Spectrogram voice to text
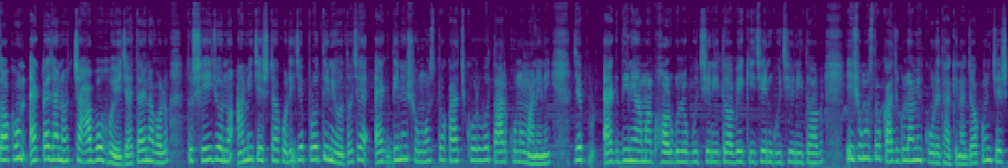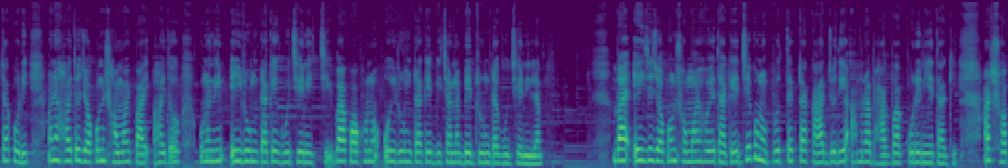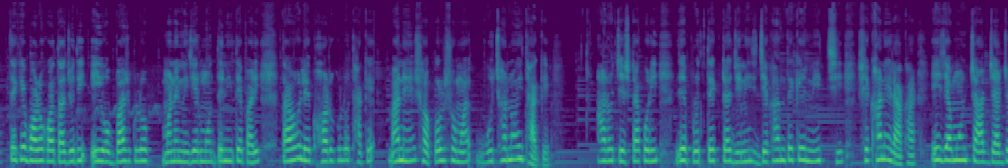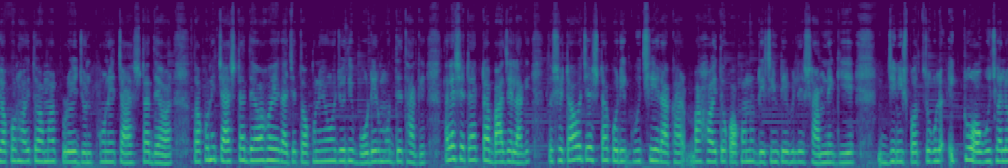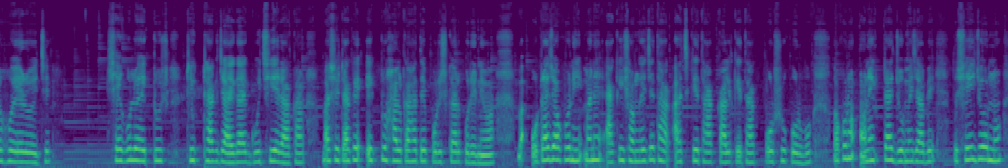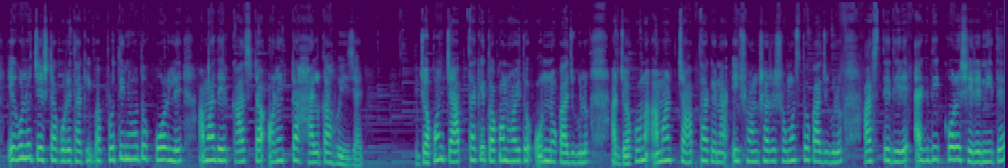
তখন একটা যেন চাপও হয়ে যায়, তাই না বলো? তো সেই জন্য আমি চেষ্টা করি যে প্রতিনিয়ত যে একদিনে সমস্ত কাজ করব তার কোনো মানে নেই। যে একদিনে আমার ঘরগুলো গুছিয়ে নিতে হবে কিচেন গুছিয়ে নিতে হবে, এই সমস্ত কাজগুলো আমি করে থাকি না। যখন চেষ্টা করি মানে হয়তো যখন সময় পাই, হয়তো কোনো দিন এই রুমটাকে গুছিয়ে নিচ্ছি বা কখনো ওই রুমটাকে বিছানা বেডরুমটা গুছিয়ে নিলাম। বা এই যে যখন সময় হয়ে থাকে, যে কোনো প্রত্যেকটা কাজ যদি আমরা ভাগ ভাগ করে নিয়ে থাকি। আর সব থেকে বড় কথা, যদি এই অভ্যাসগুলো মানে নিজের মধ্যে নিতে পারি, তাহলে ঘরগুলো থাকে মানে সকল সময় গুছানোই থাকে। আরও চেষ্টা করি যে প্রত্যেকটা জিনিস যেখান থেকে নিচ্ছি সেখানে রাখার। এই যেমন চার্জার, যখন হয়তো আমার প্রয়োজন ফোনে চার্জটা দেওয়ার, তখনই চার্জটা দেওয়া হয়ে গেছে তখনইও যদি বোর্ডের মধ্যে থাকে, তাহলে সেটা একটা বাজে লাগে। তো সেটাও চেষ্টা করি গুছিয়ে রাখার বা হয়তো কখনও ড্রেসিং টেবিলের সামনে গিয়ে জিনিসপত্রগুলো একটু অগুছালো হয়ে রয়েছে। সেগুলো একটু ঠিকঠাক জায়গায় গুছিয়ে রাখা বা সেটাকে একটু হালকা হাতে পরিষ্কার করে নেওয়া বা ওটা যখনই মানে একই সঙ্গে যে থাক, আজকে থাক, কালকে থাক, পরশু করব তখন অনেকটা জমে যাবে। তো সেই জন্য এগুলো চেষ্টা করে থাকি বা প্রতিনিয়ত করলে আমাদের কাজটা অনেকটা হালকা হয়ে যায়। যখন চাপ থাকে তখন হয়তো অন্য কাজগুলো, আর যখন আমার চাপ থাকে না, এই সংসারের সমস্ত কাজগুলো আস্তে ধীরে একদিক করে সেরে নিতে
